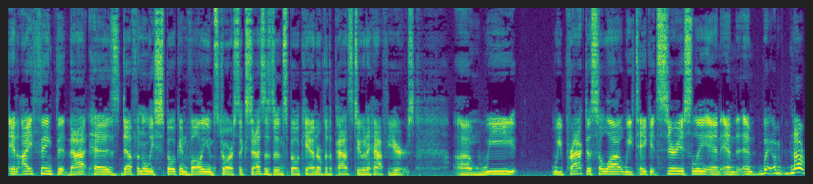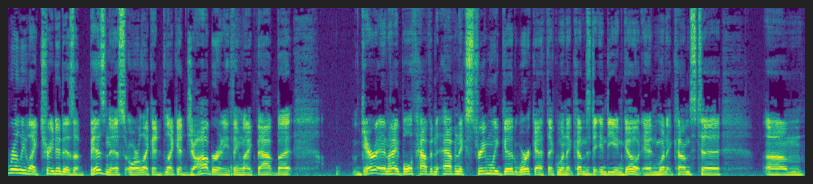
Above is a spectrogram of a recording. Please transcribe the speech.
and I think that that has definitely spoken volumes to our successes in Spokane over the past two and a half years. Um, we we practice a lot we take it seriously and and and not really like treat it as a business or like a like a job or anything like that but Garrett and I both have an have an extremely good work ethic when it comes to Indian goat and when it comes to um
